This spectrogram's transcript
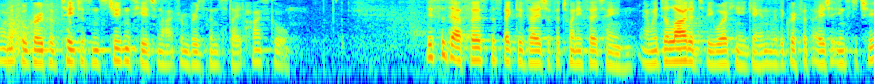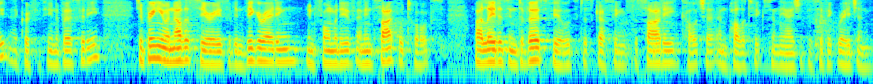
wonderful group of teachers and students here tonight from Brisbane State High School. This is our first Perspectives Asia for 2013, and we're delighted to be working again with the Griffith Asia Institute at Griffith University to bring you another series of invigorating, informative, and insightful talks by leaders in diverse fields discussing society, culture, and politics in the Asia Pacific region.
